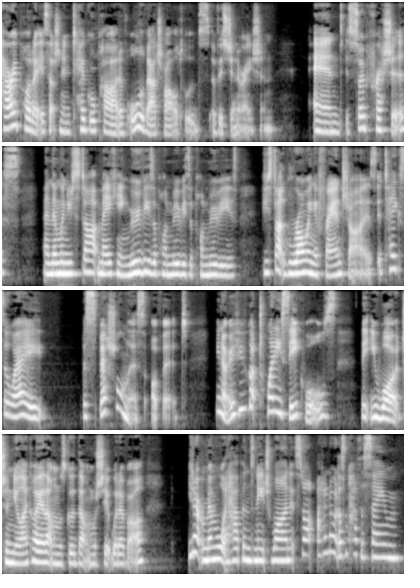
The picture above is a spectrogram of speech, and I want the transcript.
Harry Potter is such an integral part of all of our childhoods of this generation. And it's so precious. And then when you start making movies upon movies upon movies, if you start growing a franchise, it takes away the specialness of it. You know, if you've got 20 sequels that you watch and you're like, oh yeah, that one was good, that one was shit, whatever, you don't remember what happens in each one. It's not, I don't know, it doesn't have the same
